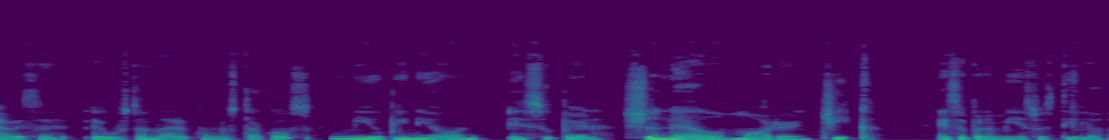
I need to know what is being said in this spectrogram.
a veces le gusta andar con unos tacos. En mi opinión es súper Chanel Modern Chic. Ese para mí es su estilo.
